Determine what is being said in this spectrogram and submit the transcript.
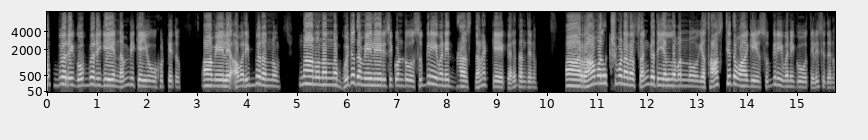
ಒಬ್ಬರಿಗೊಬ್ಬರಿಗೆ ನಂಬಿಕೆಯು ಹುಟ್ಟಿತು. ಆಮೇಲೆ ಅವರಿಬ್ಬರನ್ನು ನಾನು ನನ್ನ ಭುಜದ ಮೇಲೇರಿಸಿಕೊಂಡು ಸುಗ್ರೀವನಿದ್ದ ಸ್ಥಳಕ್ಕೆ ಕರೆತಂದೆನು. ಆ ರಾಮಲಕ್ಷ್ಮಣರ ಸಂಗತಿಯೆಲ್ಲವನ್ನು ಯಥಾಸ್ಥಿತವಾಗಿ ಸುಗ್ರೀವನಿಗೂ ತಿಳಿಸಿದೆನು.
